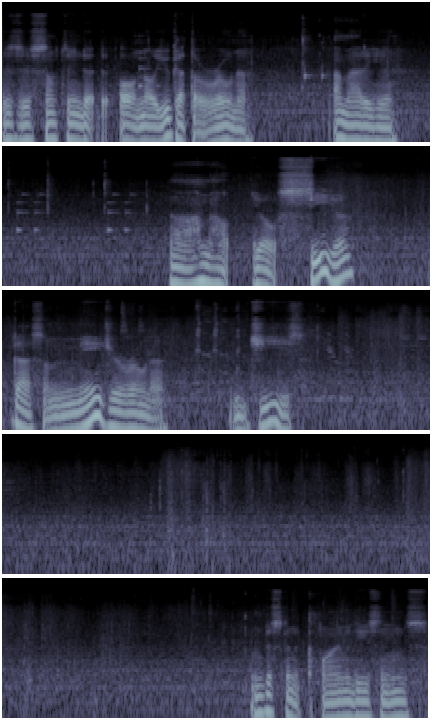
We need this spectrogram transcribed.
Is there something that... Oh, no, you got the Rona. I'm out of here. Nah, I'm out. Yo, see ya. Got some major Rona. Jeez. I'm just gonna climb these things.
